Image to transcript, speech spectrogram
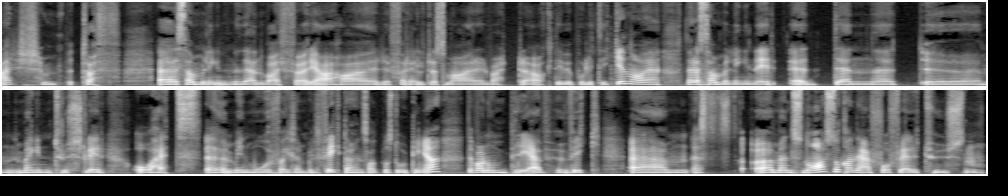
er kjempetøff eh, sammenlignet med det den var før. Jeg har foreldre som har vært eh, aktive i politikken, og jeg, når jeg sammenligner eh, den eh, mengden trusler og hets eh, min mor eksempel fikk da hun satt på Stortinget. Det var noen brev hun fikk. Um, eh, mens nå så kan jeg få flere tusen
